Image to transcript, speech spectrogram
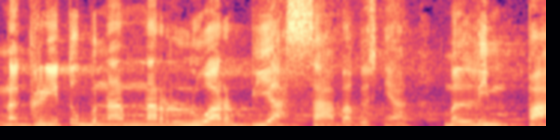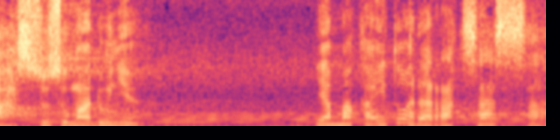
Negeri itu benar-benar luar biasa bagusnya, melimpah susu madunya. Ya maka itu ada raksasa.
